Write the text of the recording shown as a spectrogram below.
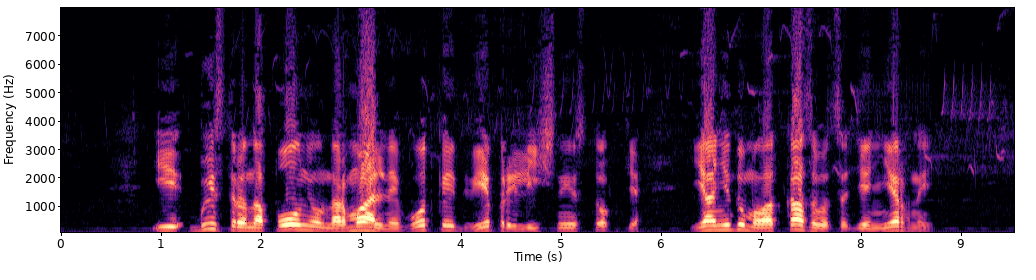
и быстро наполнил нормальной водкой две приличные стопки. Я не думал отказываться, день нервный.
